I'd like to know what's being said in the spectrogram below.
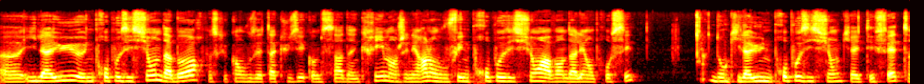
euh, il a eu une proposition d'abord, parce que quand vous êtes accusé comme ça d'un crime, en général, on vous fait une proposition avant d'aller en procès. Donc il a eu une proposition qui a été faite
